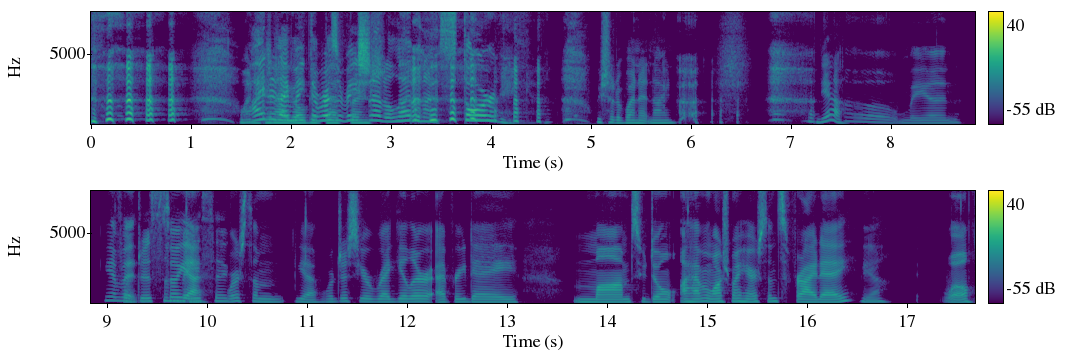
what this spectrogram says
Why did I, go make the reservation at eleven? I'm starving. we should have went at nine. Yeah. Oh man. Yeah, So but just so some yeah, basic- we're some yeah, we're just your regular everyday moms who don't. I haven't washed my hair since Friday. Yeah. Well,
